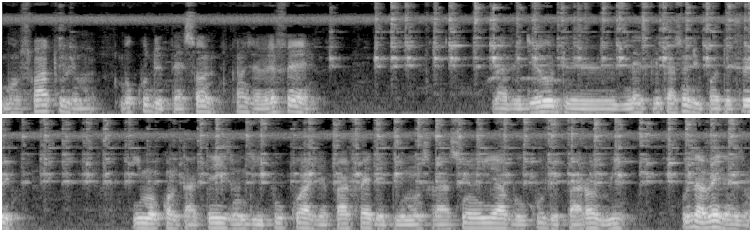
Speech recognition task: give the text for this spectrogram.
Bonsoir tout le monde. Beaucoup de personnes, quand j'avais fait la vidéo de l'explication du portefeuille, ils m'ont contacté, ils ont dit pourquoi j'ai pas fait de démonstrations? Il y a beaucoup de paroles, oui. Vous avez raison.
